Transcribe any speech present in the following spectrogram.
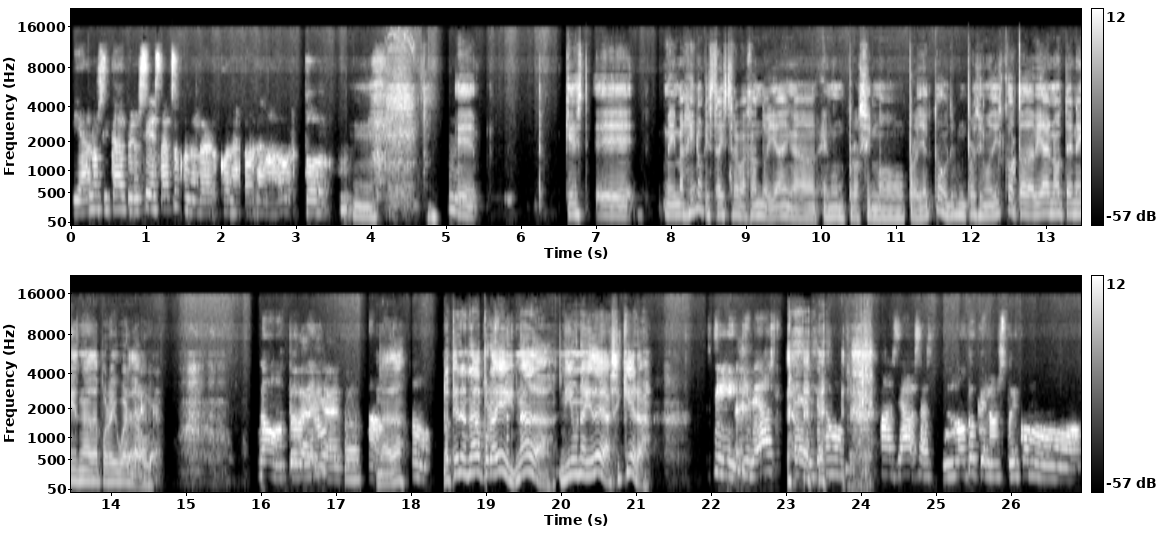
pianos y tal, pero sí, está hecho con el, or- con el ordenador, todo. Mm. Eh, que es- eh, me imagino que estáis trabajando ya en, ah, en un próximo proyecto, un próximo disco. Todavía no tenéis nada por ahí guardado. Todavía, No, todavía, todavía no. no. Nada. No. No tienes nada por ahí, nada, ni una idea siquiera. Sí, ideas, eh, yo tengo más ya, o sea, noto que lo estoy como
